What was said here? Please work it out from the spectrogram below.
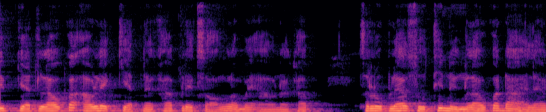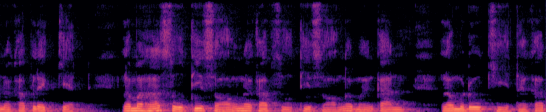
27 เราก็เอาเลข 7 นะครับ เลข 2 เราไม่เอานะครับ สรุปแล้วสูตรที่ 1 เราก็ได้แล้วนะครับเลข 7 เรามาหาสูตรที่2นะครับสูตรที่ 2 ก็เหมือนกัน เรามาดูขีดนะครับ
